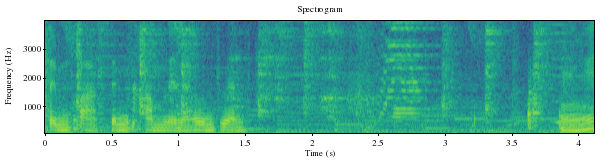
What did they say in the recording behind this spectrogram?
เต็มปากเต็มคำเลยนะครับเพื่อนๆอืม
